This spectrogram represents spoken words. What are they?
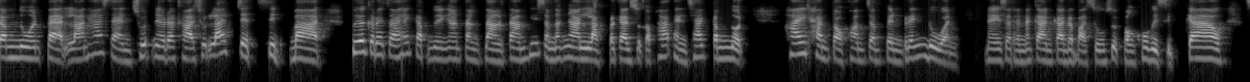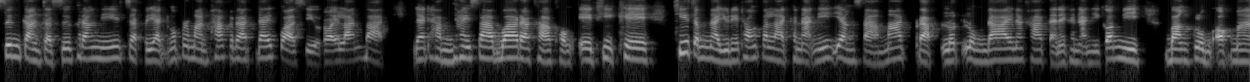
จำนวน8ล้าน5แสนชุดในราคาชุดละ 70 บาท เพื่อกระจายให้กับหน่วยงานต่างๆ ตามที่สำนักงานหลักประกันสุขภาพแห่งชาติกำหนด ให้ทันต่อความจำเป็นเร่งด่วนในสถานการณ์การระบาดสูงสุดของโควิด -19 ซึ่งการจัดซื้อครั้งนี้จะประหยัดงบประมาณภาครัฐได้กว่า 400 ล้านบาท และทำให้ทราบว่าราคาของ ATK ที่จำหน่ายอยู่ในท้องตลาดขณะนี้ยังสามารถปรับลดลงได้นะคะ แต่ในขณะนี้ก็มีบางกลุ่มออกมา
